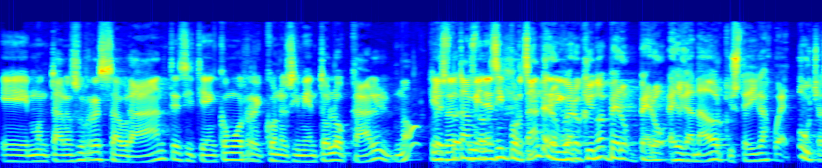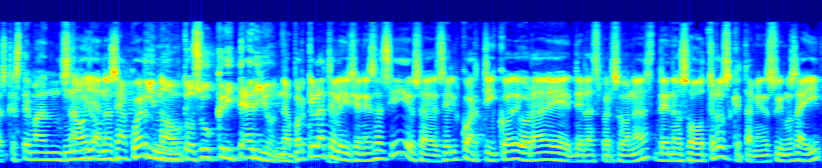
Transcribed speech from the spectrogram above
eh, montaron sus restaurantes y tienen como reconocimiento local, ¿no? Que eso también esto- es importante. sí, pero, pero, que uno- pero, pero el ganador que usted diga, "Jue- pucha, es que este man. salió ya no se acuerda, Y no. montó su criterio. No, porque la televisión es así, o sea, es el cuartico de hora de, de las personas, de nosotros, que también estuvimos ahí,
